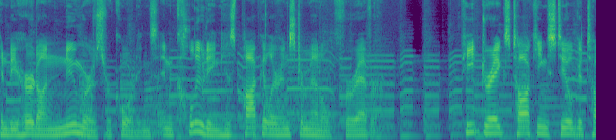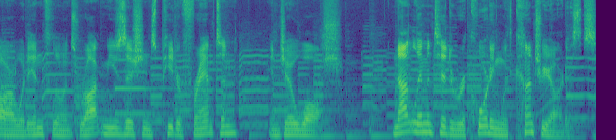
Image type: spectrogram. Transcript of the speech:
can be heard on numerous recordings, including his popular instrumental Forever. Pete Drake's talking steel guitar would influence rock musicians Peter Frampton and Joe Walsh. Not limited to recording with country artists,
